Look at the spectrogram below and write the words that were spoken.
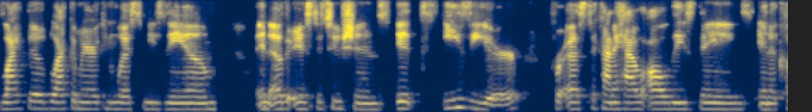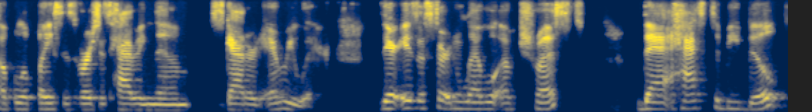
like the Black American West Museum and other institutions. It's easier for us to kind of have all these things in a couple of places versus having them scattered everywhere. There is a certain level of trust that has to be built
